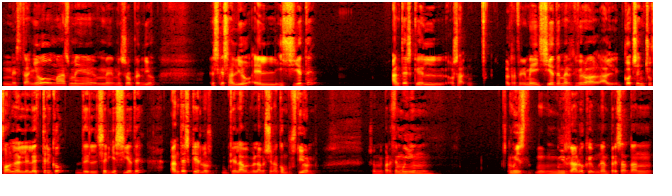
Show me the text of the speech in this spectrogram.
me extrañó más, me, me, me sorprendió, es que salió el i7 antes que el... O sea, al referirme a i7 me refiero al, coche enchufable, el eléctrico del Serie 7, antes que, los, que la, versión a combustión. Eso me parece muy, muy, muy raro que una empresa tan,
